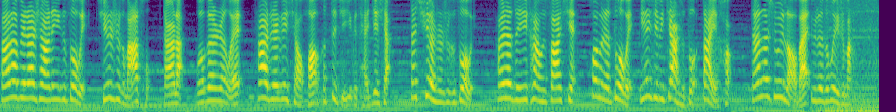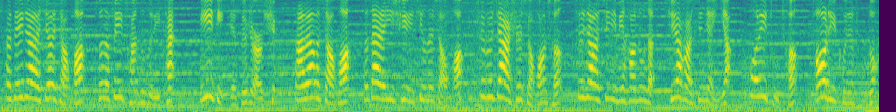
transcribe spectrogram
反正飞船上另一个座位其实是个马桶。当然了，我个人认为他只是给小黄和自己一个台阶下，但确实是个座位。大家仔细看会发现，后面的座位明显比驾驶座大一号，难道是为老白预留的位置吗？他随着小小黄从那飞船独自离开，谜底也随之而去。老白和小黄则带着一群幸存小黄，试图驾驶小黄城，就像星际迷航中的七号星舰一样，脱离主城，逃离空间虫洞。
